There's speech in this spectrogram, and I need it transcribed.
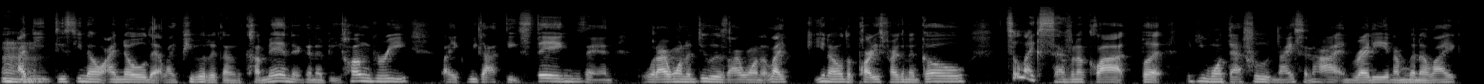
I Mhm. need this. you know, I know that like people that are gonna come in, they're gonna be hungry. Like we got these things, and what I want to do is I want to like, you know, the party's probably gonna go till like seven o'clock, but like you want that food nice and hot and ready, and I'm gonna like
